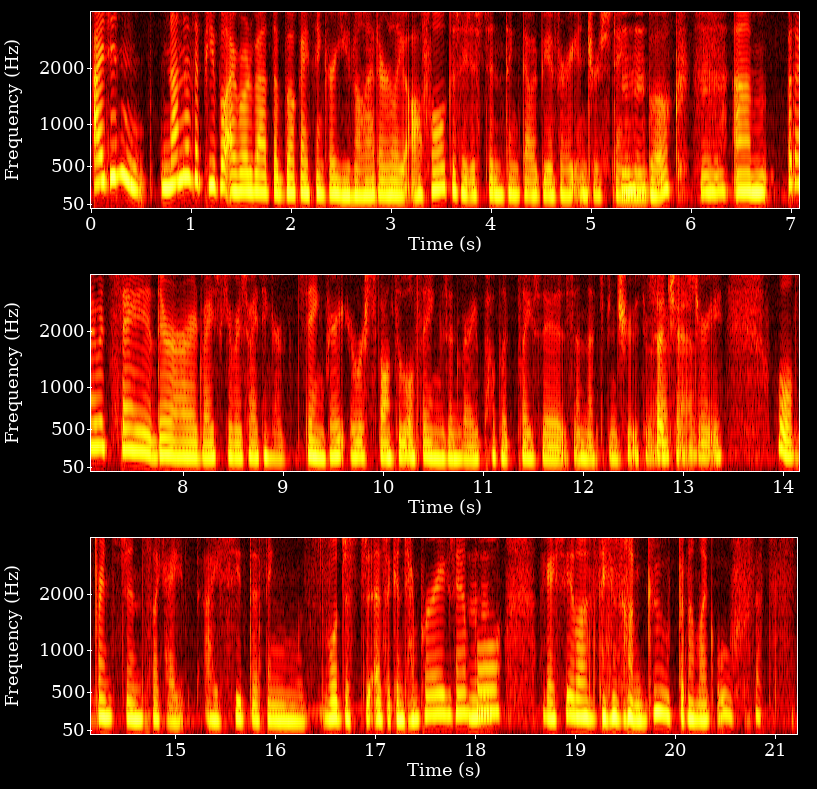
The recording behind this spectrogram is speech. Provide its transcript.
I didn't. None of the people I wrote about the book I think are unilaterally awful because I just didn't think that would be a very interesting mm-hmm. book. Mm-hmm. Um, but I would say there are advice givers who I think are saying very irresponsible things in very public places, and that's been true throughout history. Well, for instance, like I, I see the things. Well, just as a contemporary example, mm-hmm. like I see a lot of things on Goop, and I'm like, oof, that's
